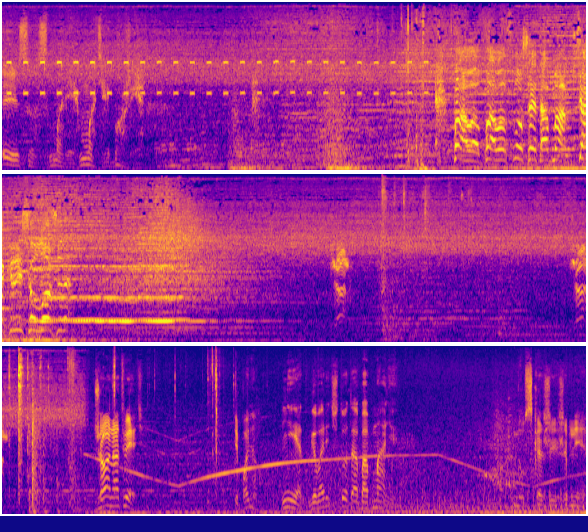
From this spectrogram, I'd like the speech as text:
Иисус, Мария, Матерь Божья. Павел, Павел, слушай, это обман. Вся крыша уложена... Джон, ответь. Ты понял? Нет, говорит что-то об обмане. Ну скажи же мне.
